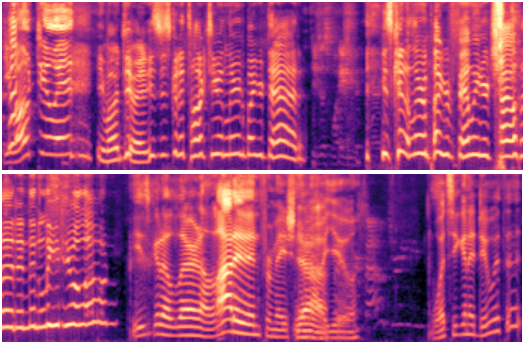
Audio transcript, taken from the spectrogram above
he won't do it. He won't do it. He's just gonna talk to you and learn about your dad. He's gonna learn about your family and your childhood, and then leave you alone. He's gonna learn a lot of information Yeah. about you. What's he gonna do with it?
